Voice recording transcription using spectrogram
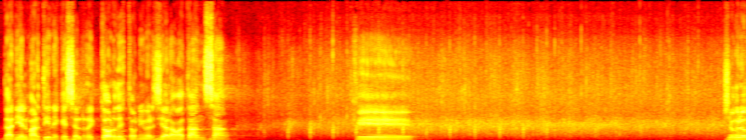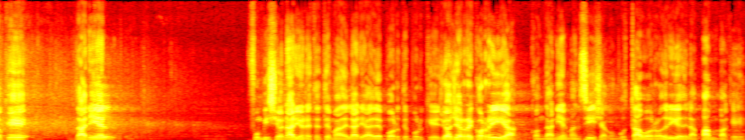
Daniel Martínez, que es el rector de esta Universidad de La Matanza, que yo creo que Daniel fue un visionario en este tema del área de deporte, porque yo ayer recorría con Daniel Mancilla, con Gustavo Rodríguez de La Pampa, que,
